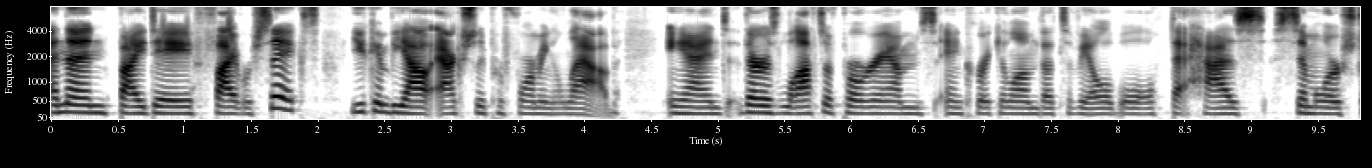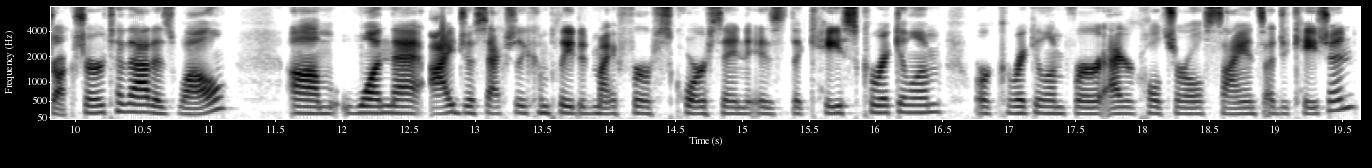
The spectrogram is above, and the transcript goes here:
and then by day five or six, you can be out actually performing a lab. And there's lots of programs and curriculum that's available that has similar structure to that as well. Um, one that I just actually completed my first course in is the CASE curriculum or curriculum for agricultural science education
